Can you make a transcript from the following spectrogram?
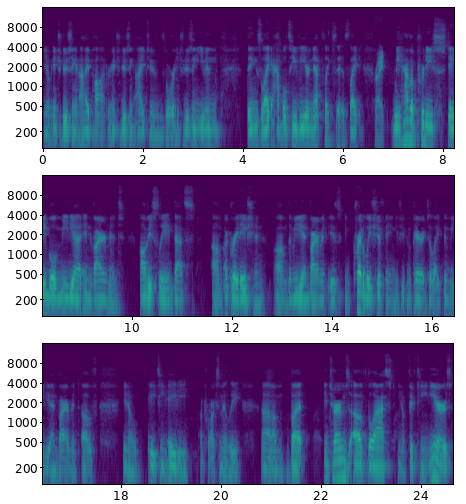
you know, introducing an iPod or introducing iTunes or introducing even things like Apple TV or Netflix is. Like right we have a pretty stable media environment. Obviously, that's um, a gradation. Um, the media environment is incredibly shifting if you compare it to like the media environment of, you know, 1880 approximately. Um, but in terms of the last, you know, 15 years,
